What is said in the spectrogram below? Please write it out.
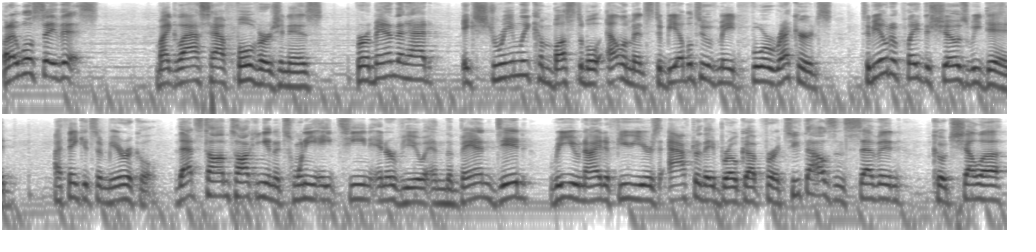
But I will say this, my glass half full version is for a band that had extremely combustible elements to be able to have made four records, to be able to play the shows we did, I think it's a miracle. That's Tom talking in a 2018 interview, and the band did reunite a few years after they broke up for a 2007 Coachella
